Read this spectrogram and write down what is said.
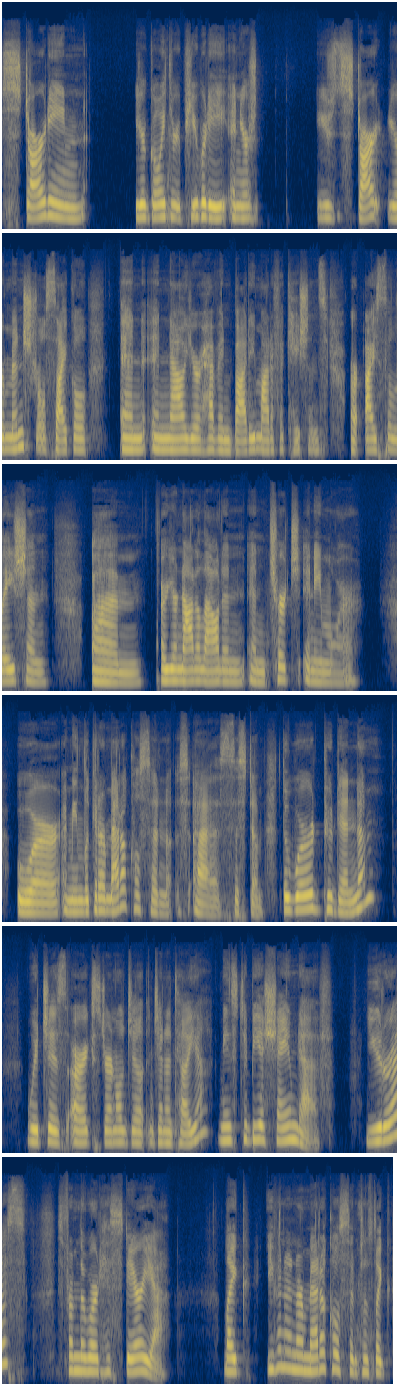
starting, you're going through puberty and you're you start your menstrual cycle and and now you're having body modifications or isolation um, or you're not allowed in, in church anymore. Or i mean look at our medical uh, system. The word pudendum which is our external ge- genitalia means to be ashamed of. Uterus is from the word hysteria. Like even in our medical symptoms like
